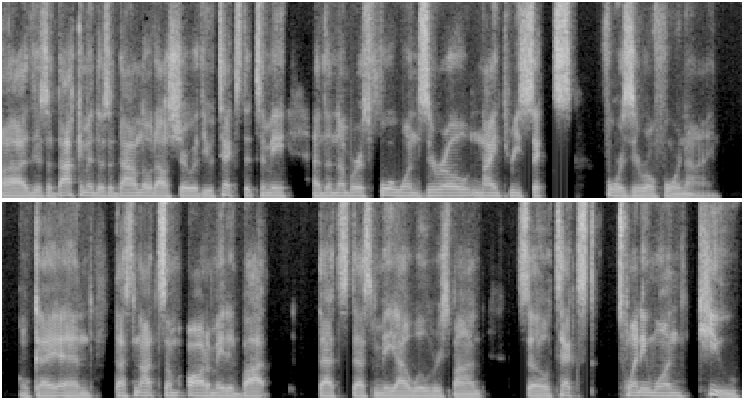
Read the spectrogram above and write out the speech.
Uh, there's a document, there's a download I'll share with you. Text it to me, and the number is 410 936 4049. Okay. And that's not some automated bot that's that's me. I will respond. So text 21Q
